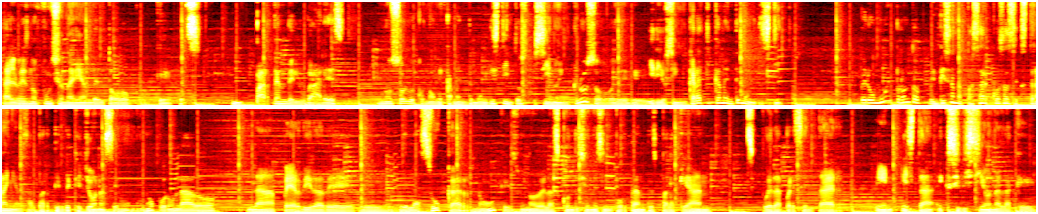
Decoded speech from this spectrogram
tal vez no funcionarían del todo porque pues parten de lugares no solo económicamente muy distintos, sino incluso eh, idiosincráticamente muy distintos. Pero muy pronto empiezan a pasar cosas extrañas a partir de que Jonas se une, ¿no? Por un lado, la pérdida de, del azúcar, ¿no? Que es una de las condiciones importantes para que Anne se pueda presentar en esta exhibición a la que,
